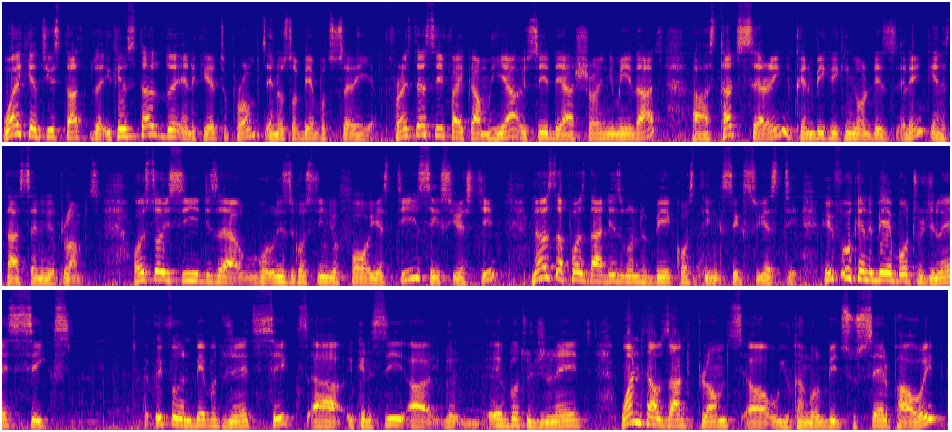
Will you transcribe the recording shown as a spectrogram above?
why can't you start today? You can start today and create a prompt and also be able to sell here. For instance if i come here you see they are showing me that uh, start selling you can be clicking on this link and start selling the prompts. Also you see this, uh, this is costing you 4 usd 6 usd now suppose that this is going to be costing 6 usd if we can be able to generate 6 if you can be able to generate six uh, you can see uh, able to generate 1000 prompts uh, you can go be to sell per week.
